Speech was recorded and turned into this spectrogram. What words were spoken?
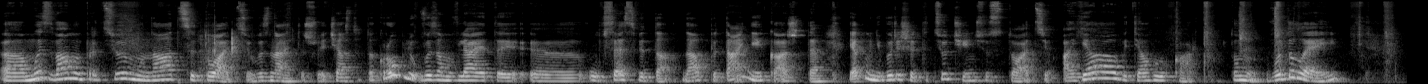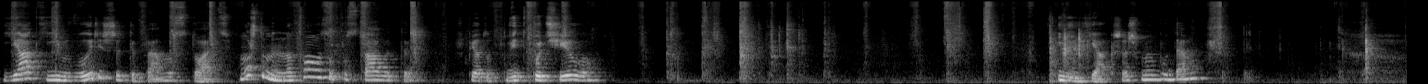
Е, Ми з вами працюємо над ситуацією. Ви знаєте, що я часто так роблю. Ви замовляєте е, у Всесвіта да, питання і кажете, як мені вирішити цю чи іншу ситуацію. А я витягую карту. Тому водолеї, як їм вирішити певну ситуацію. Можете мене на паузу поставити, щоб я тут відпочила. І як же ж ми будемо?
